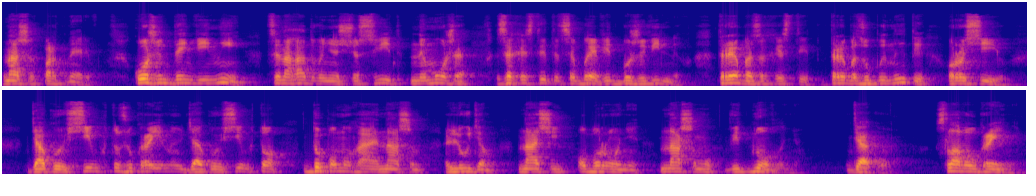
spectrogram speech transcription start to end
наших партнерів. Кожен день війни це нагадування, що світ не може захистити себе від божевільних. Треба захистити, треба зупинити Росію. Дякую всім, хто з Україною. Дякую всім, хто допомагає нашим людям, нашій обороні, нашому відновленню. Дякую. Слава Україні!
